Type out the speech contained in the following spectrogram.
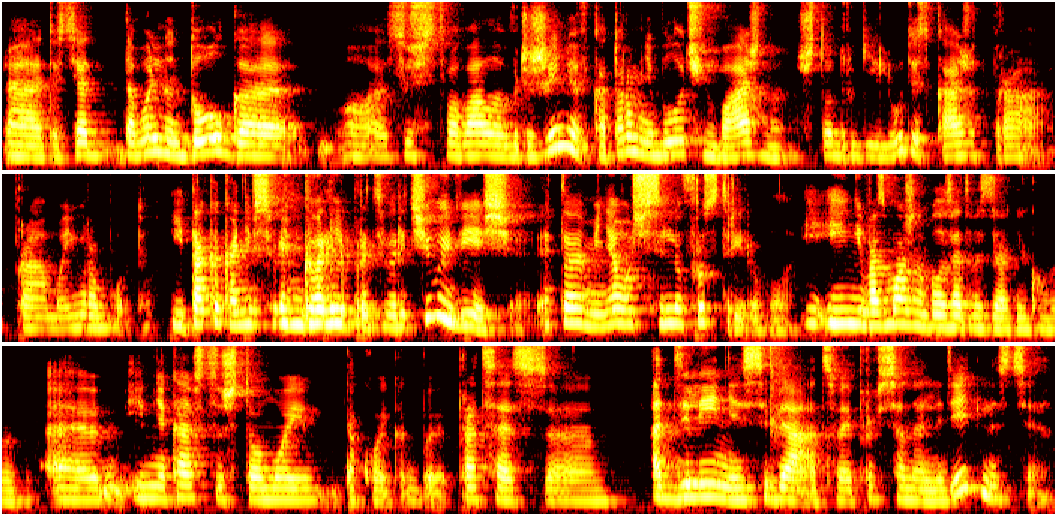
А, то есть я довольно долго а, существовала в режиме, в котором мне было очень важно, что другие люди скажут про, про мою работу. И так как они все время говорили противоречивые вещи, это меня очень сильно фрустрировало. И, и невозможно было из этого сделать никакой вывод. Эм, и мне кажется, что мой такой как бы процесс э, отделение себя от своей профессиональной деятельности,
